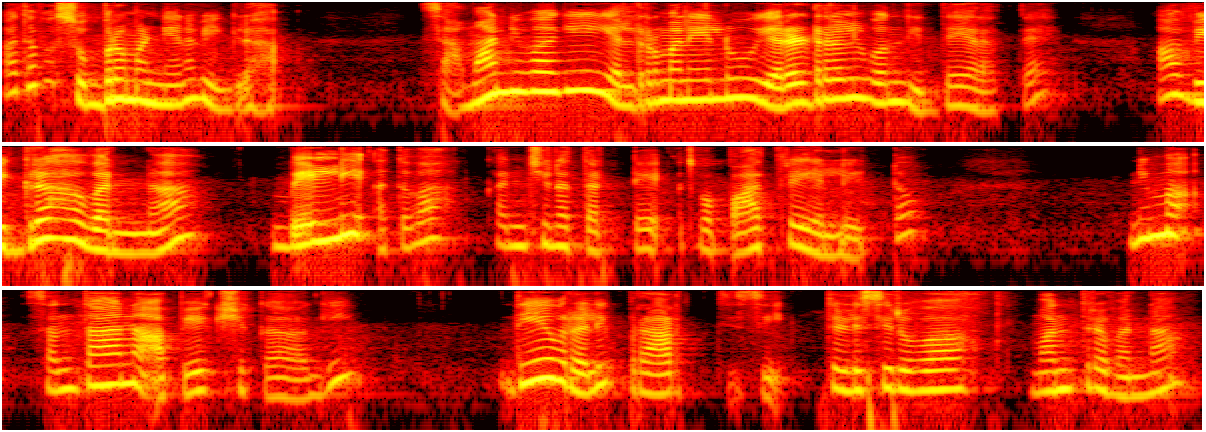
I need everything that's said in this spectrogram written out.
ಅಥವಾ ಸುಬ್ರಹ್ಮಣ್ಯನ ವಿಗ್ರಹ. ಸಾಮಾನ್ಯವಾಗಿ ಎಲ್ಲರ ಮನೆಯಲ್ಲೂ ಎರಡರಲ್ಲಿ ಒಂದು ಇದ್ದೇ ಇರುತ್ತೆ. ಆ ವಿಗ್ರಹವನ್ನು ಬೆಳ್ಳಿ ಅಥವಾ ಕಂಚಿನ ತಟ್ಟೆ ಅಥವಾ ಪಾತ್ರೆಯಲ್ಲಿಟ್ಟು ನಿಮ್ಮ ಸಂತಾನ ಅಪೇಕ್ಷೆಗಾಗಿ ದೇವರಲ್ಲಿ ಪ್ರಾರ್ಥಿಸಿ ತಿಳಿಸಿರುವ ಮಂತ್ರವನ್ನು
